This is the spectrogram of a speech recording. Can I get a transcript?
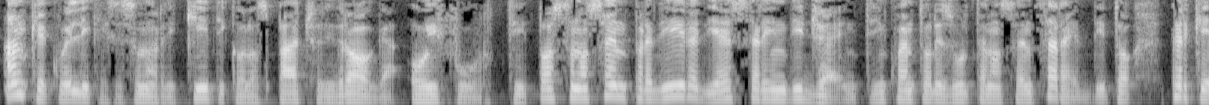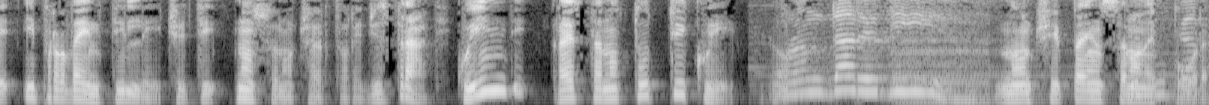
anche quelli che si sono arricchiti con lo spaccio di droga o i furti possono sempre dire di essere indigenti in quanto risultano senza reddito perché i proventi illeciti non sono certo registrati. Quindi restano tutti qui. Non andare via. Non ci pensano neppure.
